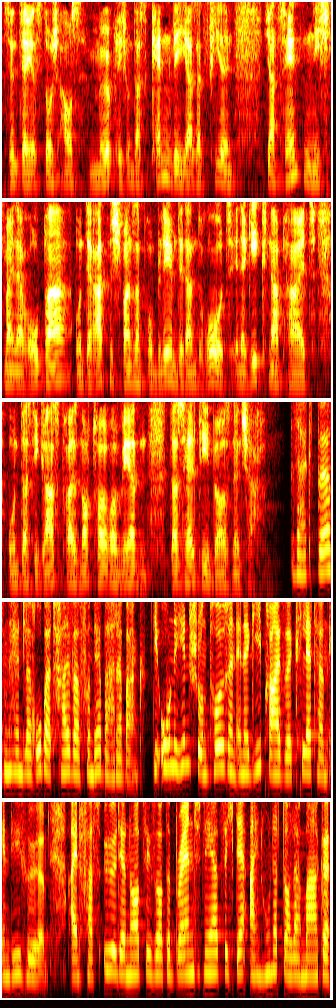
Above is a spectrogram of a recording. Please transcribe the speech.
sind ja jetzt durchaus möglich. Und das kennen wir ja seit vielen Jahrzehnten nicht mehr in Europa. Und der Rattenschwanz ein Problem, der dann droht, Energieknappheit und dass die Gaspreise noch teurer werden, das hält die Börsen in Schach sagt Börsenhändler Robert Halver von der Baderbank. Die ohnehin schon teuren Energiepreise klettern in die Höhe. Ein Fass Öl der Nordseesorte Brand nähert sich der 100-Dollar-Marke.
